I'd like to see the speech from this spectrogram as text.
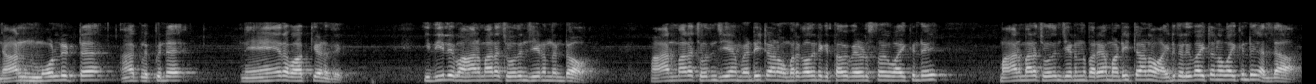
ഞാൻ മുകളിലിട്ട ആ ക്ലിപ്പിന്റെ നേരെ ബാക്കിയാണിത്. ഇതിൽ മഹാന്മാരെ ചോദ്യം ചെയ്യണമെന്നുണ്ടോ? മഹാന്മാരെ ചോദ്യം ചെയ്യാൻ വേണ്ടിയിട്ടാണോ ഉമർ ഖാദിന്റെ കിതാബ് പേരുടെ പുസ്തകം വായിക്കേണ്ടത് മഹാന്മാരെ ചോദ്യം ചെയ്യണമെന്ന് പറയാൻ വേണ്ടിയിട്ടാണോ? അതിന് തെളിവായിട്ടാണോ വായിക്കേണ്ടത്? അല്ല.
